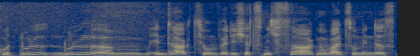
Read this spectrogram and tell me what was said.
Gut, null, null ähm, Interaktion würde ich jetzt nicht sagen, weil zumindest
